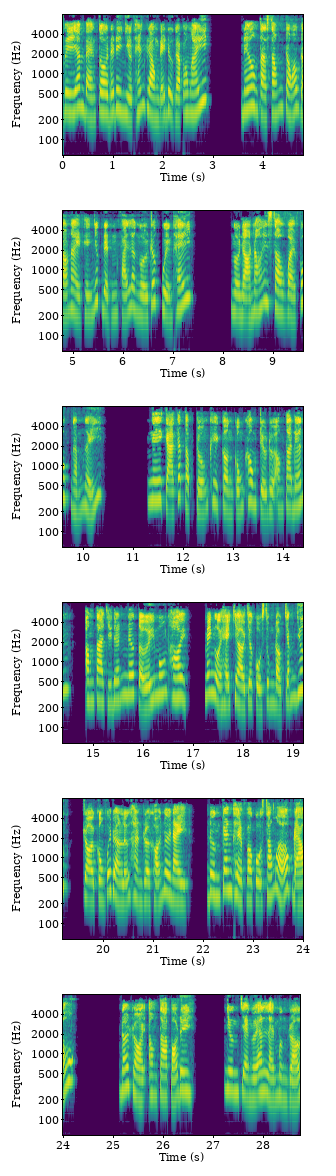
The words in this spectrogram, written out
Vì anh bạn tôi đã đi nhiều tháng ròng để được gặp ông ấy. Nếu ông ta sống trong ốc đảo này thì nhất định phải là người rất quyền thế. Người nọ nói sau vài phút ngẫm nghĩ. Ngay cả các tộc trưởng khi cần cũng không chịu được ông ta đến. Ông ta chỉ đến nếu tự ý muốn thôi. Mấy người hãy chờ cho cuộc xung đột chấm dứt, rồi cùng với đoàn lữ hành rời khỏi nơi này. Đừng can thiệp vào cuộc sống ở ốc đảo. Nói rồi ông ta bỏ đi. Nhưng chàng người Anh lại mừng rỡ.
